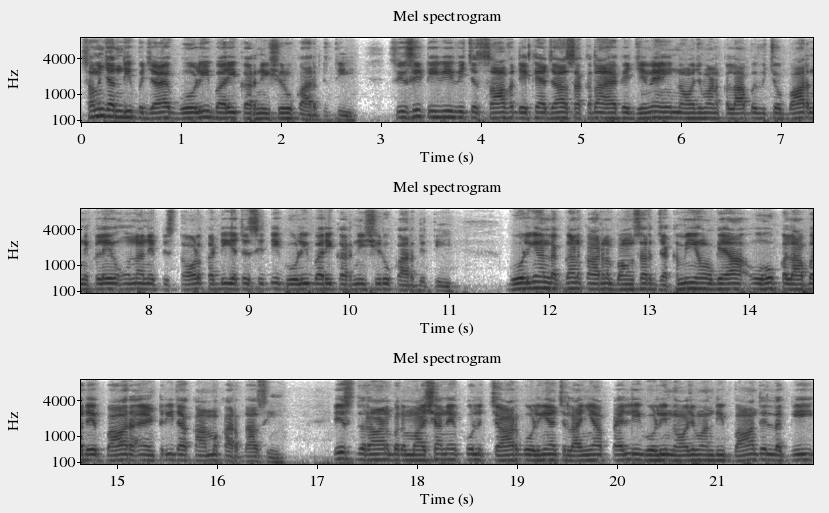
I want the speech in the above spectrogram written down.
ਸਮਝਣ ਦੀ ਬਜਾਏ ਗੋਲੀਬਾਰੀ ਕਰਨੀ ਸ਼ੁਰੂ ਕਰ ਦਿੱਤੀ। ਸੀਸੀਟੀਵੀ ਵਿੱਚ ਸਾਫ਼ ਦੇਖਿਆ ਜਾ ਸਕਦਾ ਹੈ ਕਿ ਜਿਵੇਂ ਹੀ ਨੌਜਵਾਨ ਕਲੱਬ ਵਿੱਚੋਂ ਬਾਹਰ ਨਿਕਲੇ, ਉਹਨਾਂ ਨੇ ਪਿਸਤੌਲ ਕੱਢੀ ਅਤੇ ਸਿੱਧੀ ਗੋਲੀਬਾਰੀ ਕਰਨੀ ਸ਼ੁਰੂ ਕਰ ਦਿੱਤੀ। ਗੋਲੀਆਂ ਲੱਗਣ ਕਾਰਨ ਬਾਉਂਸਰ ਜ਼ਖਮੀ ਹੋ ਗਿਆ। ਉਹ ਕਲੱਬ ਦੇ ਬਾਹਰ ਐਂਟਰੀ ਦਾ ਕੰਮ ਕਰਦਾ ਸੀ। ਇਸ ਦੌਰਾਨ ਬਦਮਾਸ਼ਾਂ ਨੇ ਕੁੱਲ 4 ਗੋਲੀਆਂ ਚਲਾਈਆਂ। ਪਹਿਲੀ ਗੋਲੀ ਨੌਜਵਾਨ ਦੀ ਬਾਹ ਤੇ ਲੱਗੀ।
